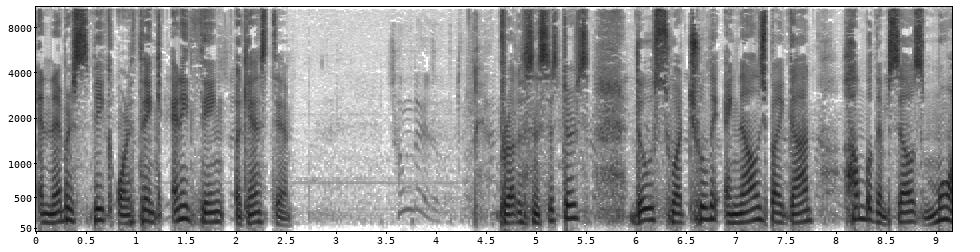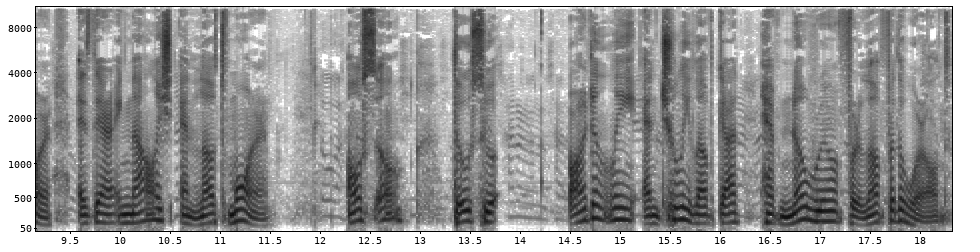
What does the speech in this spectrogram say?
and never speak or think anything against him. Brothers and sisters, those who are truly acknowledged by God humble themselves more as they are acknowledged and loved more. Also, those who ardently and truly love God have no room for love for the world.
